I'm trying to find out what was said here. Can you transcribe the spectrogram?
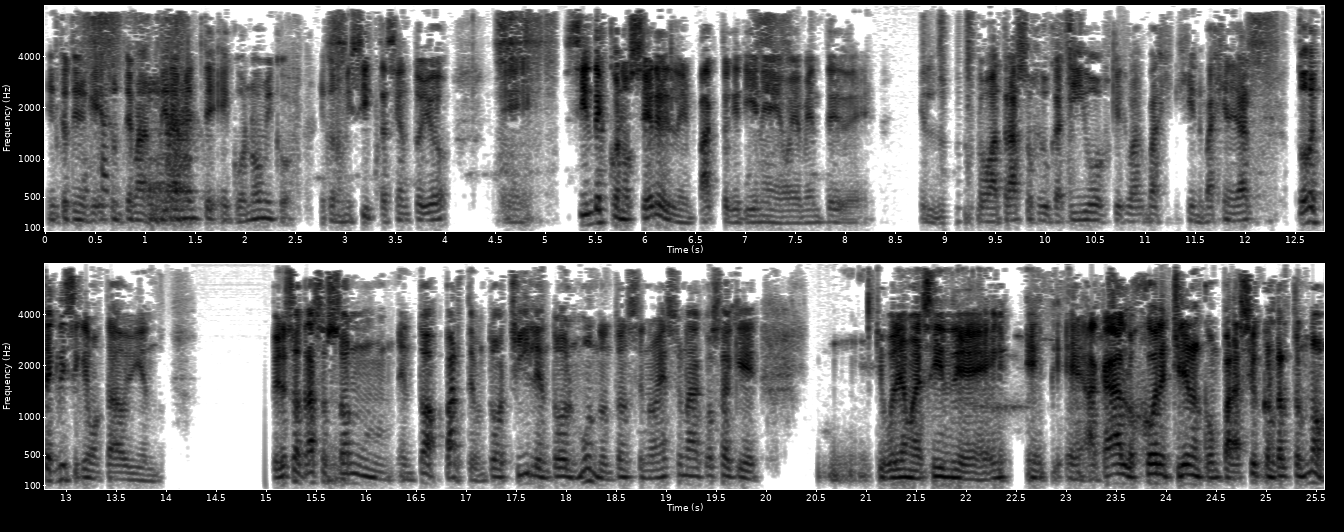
Esto tiene que es un tema meramente económico, economicista, siento yo, eh, sin desconocer el impacto que tiene, obviamente, de, el- los atrasos educativos que va, va va a generar toda esta crisis que hemos estado viviendo. Pero esos atrasos son en todas partes, en todo Chile, en todo el mundo, entonces no es una cosa que, que podríamos decir eh, eh, eh, acá los jóvenes chilenos en comparación con el resto no,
